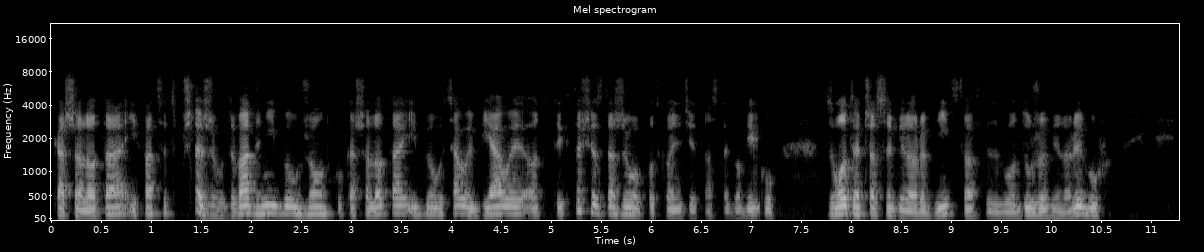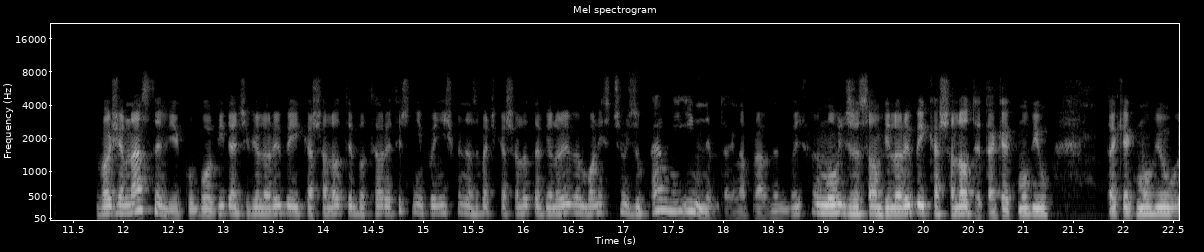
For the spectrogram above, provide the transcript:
kaszalota i facet przeżył. Dwa dni był w żołądku kaszalota i był cały biały od tych, to się zdarzyło pod koniec XIX wieku, złote czasy wielorybnictwa, wtedy było dużo wielorybów, w XVIII wieku było widać wieloryby i kaszaloty, bo teoretycznie nie powinniśmy nazywać kaszalota wielorybem, bo on jest czymś zupełnie innym tak naprawdę. Powinniśmy mówić, że są wieloryby i kaszaloty, tak jak mówił, tak jak mówił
